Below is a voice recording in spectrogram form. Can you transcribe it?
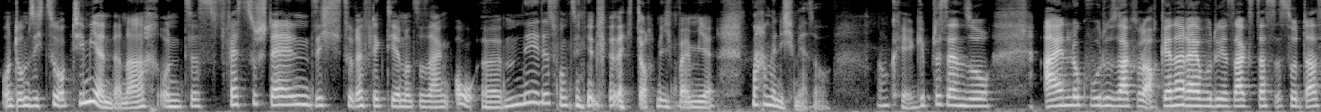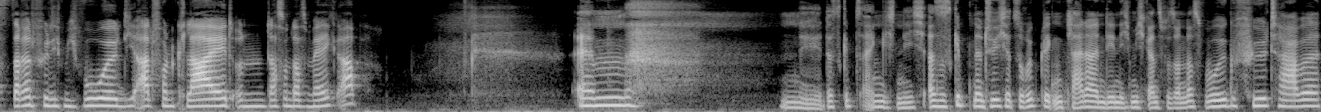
und um sich zu optimieren danach und das festzustellen, sich zu reflektieren und zu sagen, oh, ähm, nee, das funktioniert vielleicht doch nicht bei mir. Machen wir nicht mehr so. Okay, gibt es denn so einen Look, wo du sagst, oder auch generell, wo du jetzt sagst, das ist so das, darin fühle ich mich wohl, die Art von Kleid und das und das Make-up? Ähm, nee, das gibt's eigentlich nicht. Also es gibt natürlich jetzt zurückblickend Kleider, in denen ich mich ganz besonders wohl gefühlt habe.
